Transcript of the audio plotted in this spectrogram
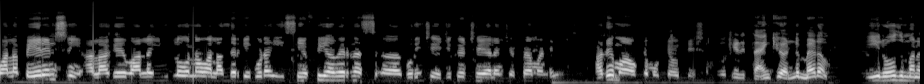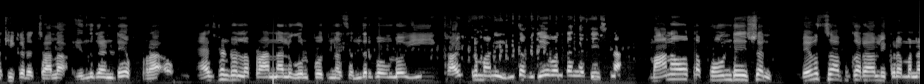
వాళ్ళ పేరెంట్స్ని అలాగే వాళ్ళ ఇంట్లో ఉన్న వాళ్ళందరికీ కూడా ఈ సేఫ్టీ అవేర్నెస్ గురించి ఎడ్యుకేట్ చేయాలని చెప్పామండి. అదే మా ఒక ముఖ్య ఉద్దేశం. ఓకే థ్యాంక్ యూ అండి. మేడం ఈ రోజు మనకి ఇక్కడ చాలా ఎందుకంటే ప్రా- యాక్సిడెంట్ వల్ల ప్రాణాలు కోల్పోతున్న సందర్భంలో ఈ కార్యక్రమాన్ని ఇంత విజయవంతంగా చేసిన మానవత ఫౌండేషన్ వ్యవస్థాపకురాలు ఇక్కడ మన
